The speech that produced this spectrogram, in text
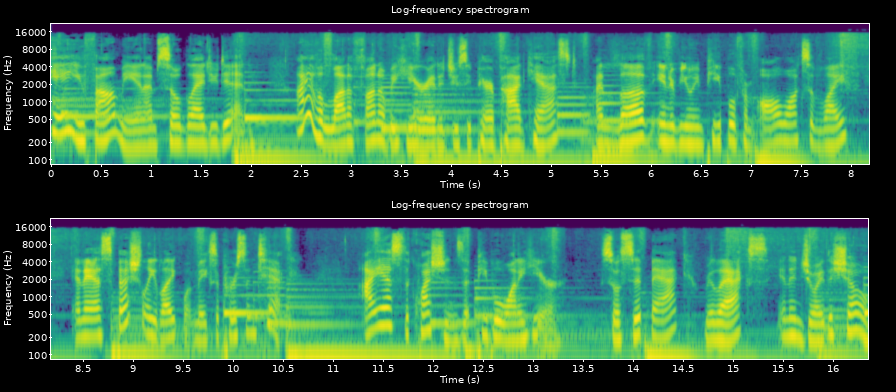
Hey, you found me, and I'm so glad you did. I have a lot of fun over here at a Juicy Pear podcast. I love interviewing people from all walks of life, and I especially like what makes a person tick. I ask the questions that people want to hear. So sit back, relax, and enjoy the show.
